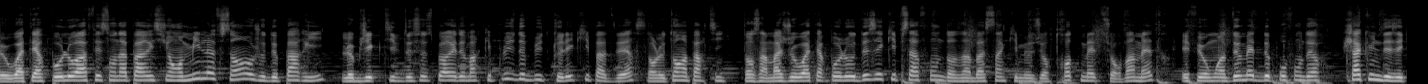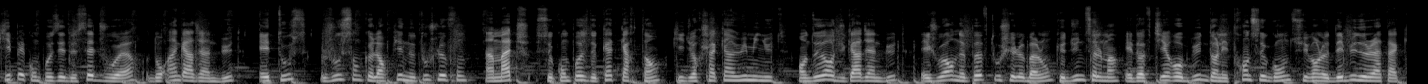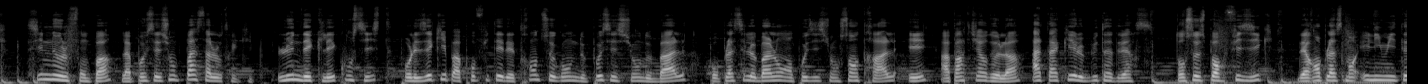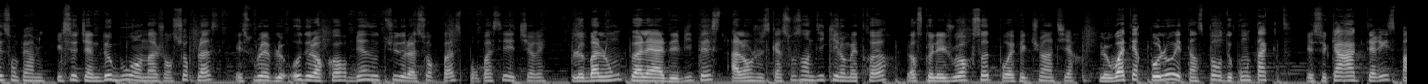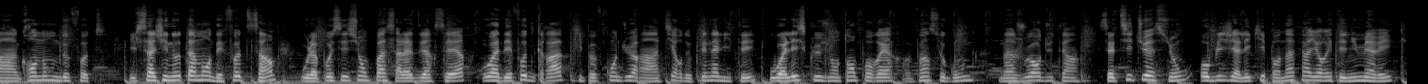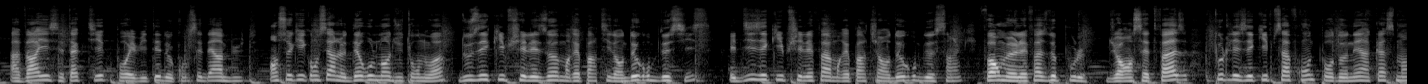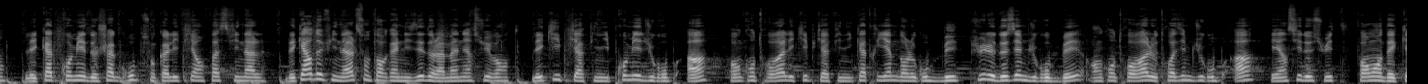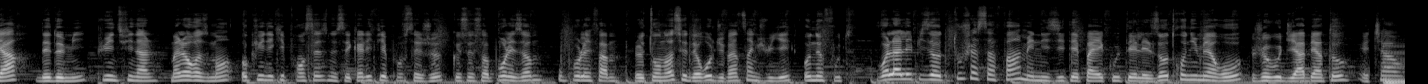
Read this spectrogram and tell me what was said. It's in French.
Le water polo a fait son apparition en 1900 aux Jeux de Paris. L'objectif de ce sport est de marquer plus de buts que l'équipe adverse dans le temps imparti. Dans un match de water polo, deux équipes s'affrontent dans un bassin qui mesure 30 mètres sur 20 mètres et fait au moins 2 mètres de profondeur. Chacune des équipes est composée de 7 joueurs, dont un gardien de but, et tous jouent sans que leurs pieds ne touchent le fond. Un match se compose de 4 cartons qui durent chacun 8 minutes. En dehors du gardien de but, les joueurs ne peuvent toucher le ballon que d'une seule main et doivent tirer au but dans les 30 secondes suivant le début de l'attaque. S'ils ne le font pas, la possession passe à l'autre équipe. L'une des clés consiste pour les équipes à profiter des 30 secondes de possession de balle pour placer le ballon en position centrale et, à partir de là, attaquer le but adverse. Dans ce sport physique, des remplacements illimités sont permis. Ils se tiennent debout en nageant sur place et soulèvent le haut de leur corps bien au-dessus de la surface pour passer et tirer. Le ballon peut aller à des vitesses allant jusqu'à 70 km/h lorsque les joueurs sautent pour effectuer un tir. Le water polo est un sport de contact et se caractérise par un grand nombre de fautes. Il s'agit notamment des fautes simples, où la possession passe à l'adversaire, ou à des fautes graves qui peuvent conduire à un tir de pénalité ou à l'exclusion temporaire 20 secondes d'un joueur du terrain. Cette situation oblige à l'équipe en infériorité numérique à varier ses tactiques pour éviter de concéder un but. En ce qui concerne le déroulement du tournoi, 12 équipes chez les hommes réparties dans deux groupes de 6 et 10 équipes chez les femmes réparties en deux groupes de 5 forment les phases de poule. Durant cette phase, toutes les équipes s'affrontent pour donner un classement. Les 4 premiers de chaque groupe sont qualifiés en phase finale. Des quarts de finale sont organisés de la manière suivante. L'équipe qui a fini premier du groupe A rencontrera l'équipe qui a fini quatrième dans le groupe B. Puis le deuxième du groupe B rencontrera le troisième du groupe A et ainsi de suite, formant des quarts, des demi, puis une finale. Malheureusement, aucune équipe française ne s'est qualifiée pour ces jeux, que ce soit pour les hommes ou pour les femmes. Le tournoi se déroule du 25 juillet au 9 août. Voilà l'épisode touche à sa fin, mais n'hésitez pas à écouter les autres numéros. Je vous dis à bientôt et ciao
